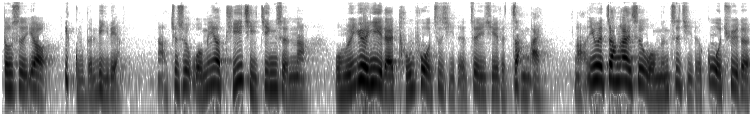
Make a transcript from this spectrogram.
都是要一股的力量，啊，就是我们要提起精神呐，我们愿意来突破自己的这一些的障碍，啊，因为障碍是我们自己的过去的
